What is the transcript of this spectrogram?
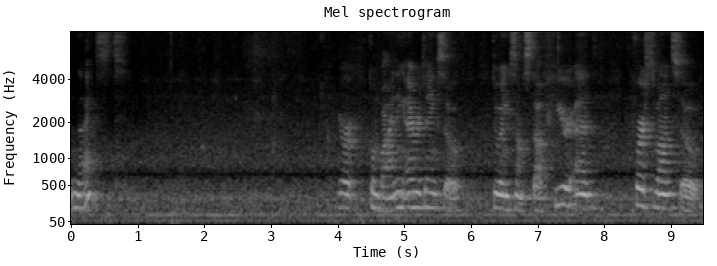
next, you're combining everything. So doing some stuff here and first one. So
